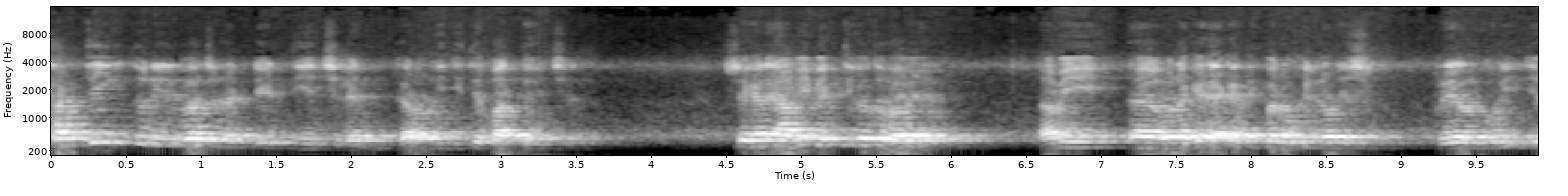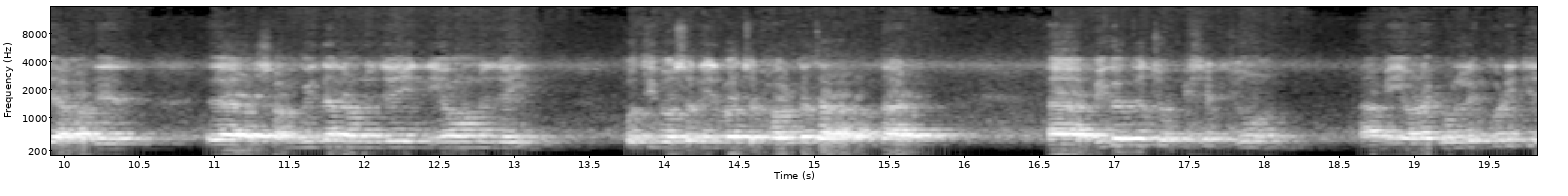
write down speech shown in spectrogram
থাকতেই কিন্তু নির্বাচনের ডেট দিয়েছিলেন, কারণ উনি দিতে বাধ্য হয়েছিলেন। সেখানে আমি ব্যক্তিগতভাবে আমি ওনাকে একাধিকবার উকিল নোটিশ প্রেরণ করি যে আমাদের সংবিধান অনুযায়ী, নিয়ম অনুযায়ী প্রতি বছর নির্বাচন হওয়ার কথা। তার বিগত চব্বিশে জুন আমি ওনাকে উল্লেখ করি যে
